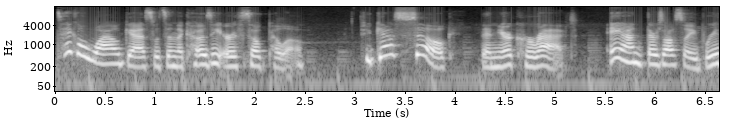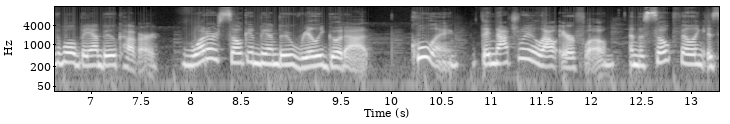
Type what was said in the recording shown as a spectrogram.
Take a wild guess what's in the Cozy Earth Silk pillow. If you guess silk, then you're correct. And there's also a breathable bamboo cover. What are silk and bamboo really good at? Cooling. They naturally allow airflow, and the silk filling is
